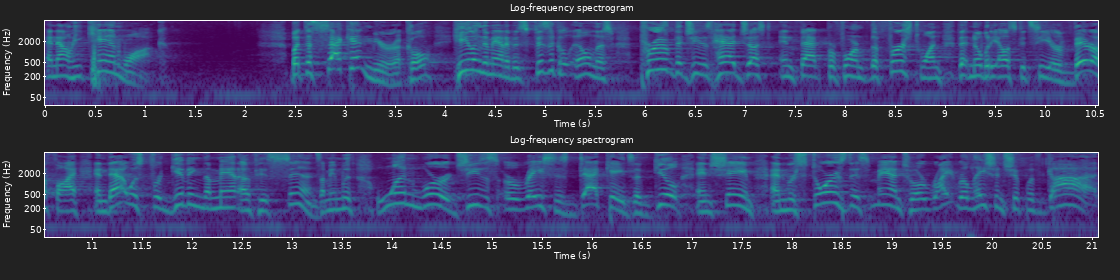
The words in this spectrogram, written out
and now he can walk. But the second miracle, healing the man of his physical illness, proved that Jesus had just, in fact, performed the first one that nobody else could see or verify, and that was forgiving the man of his sins. I mean, with one word, Jesus erases decades of guilt and shame and restores this man to a right relationship with God.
